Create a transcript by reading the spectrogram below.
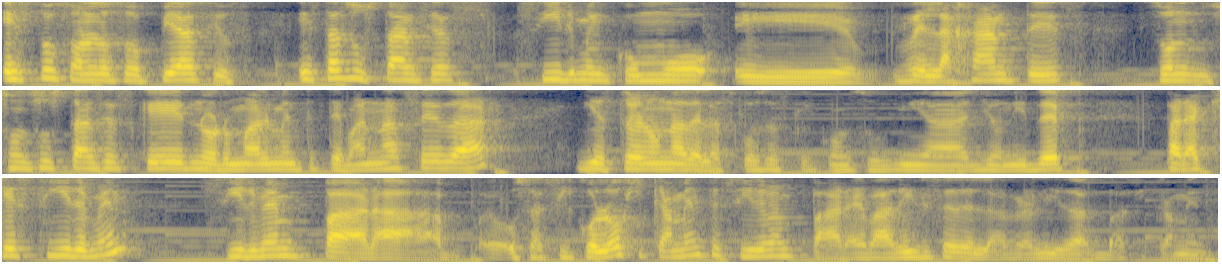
Estos son los opiáceos. Estas sustancias sirven como eh, relajantes, son, sustancias que normalmente te van a sedar y esto era una de las cosas que consumía Johnny Depp. ¿Para qué sirven? Sirven para, o sea, psicológicamente sirven para evadirse de la realidad, básicamente.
